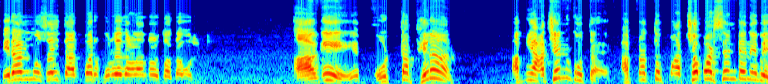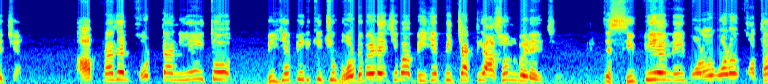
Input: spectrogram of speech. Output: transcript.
ফেরান মশাই, তারপর ঘুরে দাঁড়ানোর কথা বলবেন আগে ভোটটা ফেরান। আপনি আছেন কোথায়? আপনার তো পাঁচ ছ পার্সেন্টে নেবেছেন আপনাদের ভোটটা নিয়েই তো বিজেপির কিছু ভোট বেড়েছে বা বিজেপির চারটি আসন বেড়েছে। যে সিপিএম এই বড় বড় কথা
